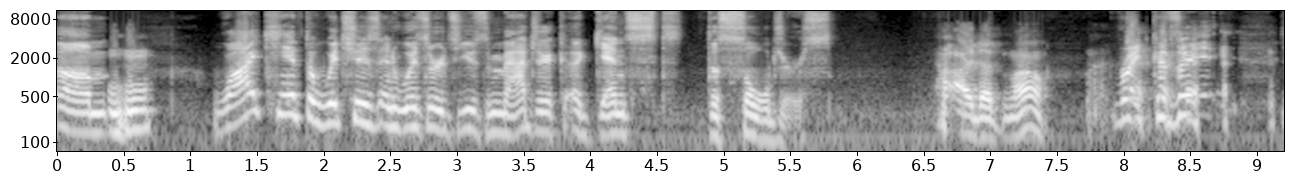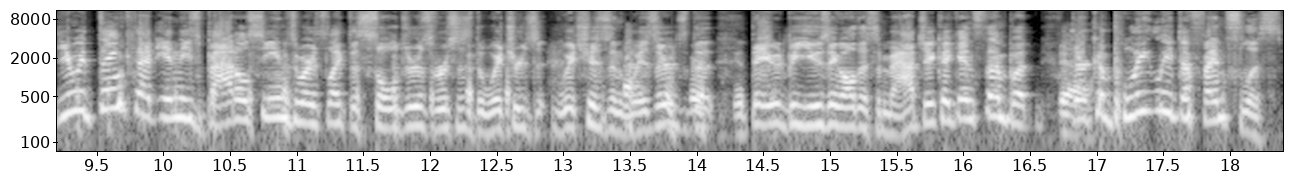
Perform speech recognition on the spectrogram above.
Um, Why can't the witches and wizards use magic against the soldiers? I don't know. Right, because you would think that in these battle scenes where it's like the soldiers versus the witches, witches and wizards, that they would be using all this magic against them, but Yeah. they're completely defenseless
